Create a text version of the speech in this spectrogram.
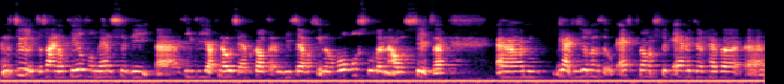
natuurlijk, er zijn ook heel veel mensen die uh, die diagnose hebben gehad en die zelfs in een rolstoel en alles zitten. Um, ja, die zullen het ook echt wel een stuk erger hebben uh,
